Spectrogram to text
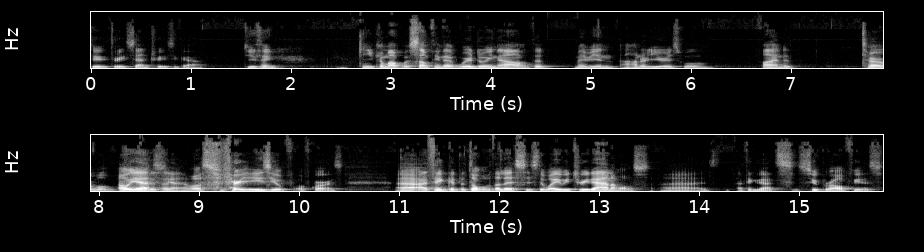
two, three centuries ago. Do you think, can you come up with something that we're doing now that maybe in 100 years we'll find it terrible? Oh yes, yeah. Well, it's very easy, of, of course. Uh, I think at the top of the list is the way we treat animals. Uh, I think that's super obvious.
